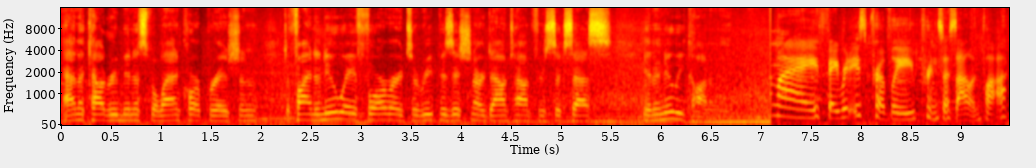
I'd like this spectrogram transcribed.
and the Calgary Municipal Land Corporation to find a new way forward to reposition our downtown for success in a new economy. My favourite is probably Princess Island Park.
